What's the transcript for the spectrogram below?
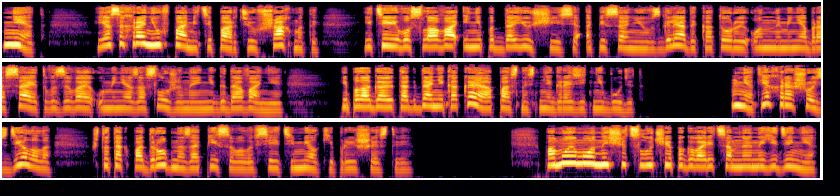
Нет, я сохраню в памяти партию в шахматы и те его слова и не поддающиеся описанию взгляды, которые он на меня бросает, вызывая у меня заслуженное негодование, и, полагаю, тогда никакая опасность мне грозить не будет. Нет, я хорошо сделала, что так подробно записывала все эти мелкие происшествия. По-моему, он ищет случая поговорить со мной наедине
